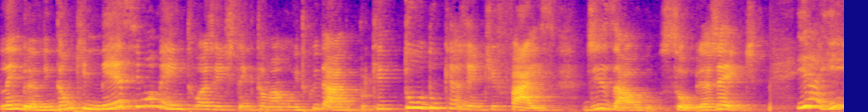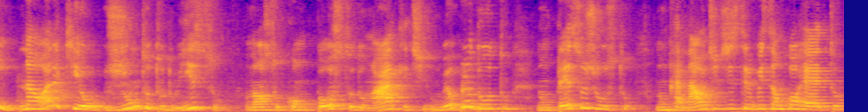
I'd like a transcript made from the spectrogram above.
Lembrando então que nesse momento a gente tem que tomar muito cuidado, porque tudo que a gente faz diz algo sobre a gente. E aí, na hora que eu junto tudo isso, o nosso composto do marketing, o meu produto, num preço justo, num canal de distribuição correto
